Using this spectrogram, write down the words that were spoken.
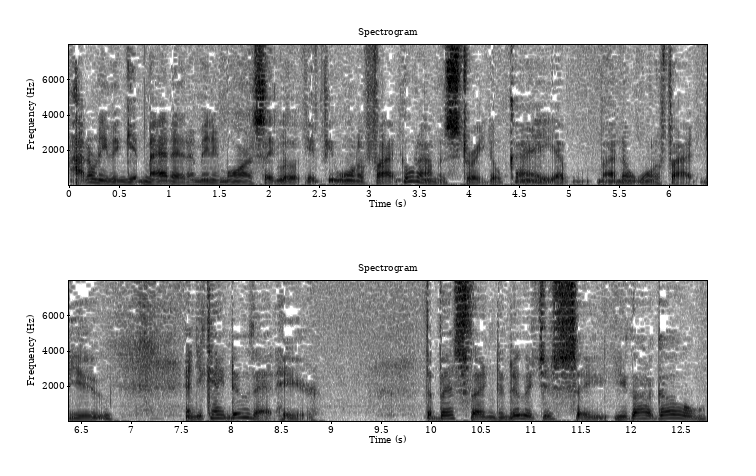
I don't even get mad at them anymore. I say, look, if you want to fight, go down the street, okay? I, I don't want to fight you. And you can't do that here. The best thing to do is just say, you got to go.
